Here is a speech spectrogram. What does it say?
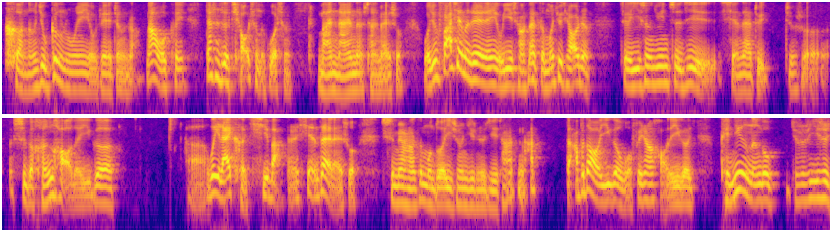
可能就更容易有这些症状。那我可以，但是这个调整的过程蛮难的。坦白说，我就发现了这些人有异常，那怎么去调整？这个益生菌制剂现在对，就是说是个很好的一个，呃，未来可期吧。但是现在来说，市面上这么多益生菌制剂，它拿达不到一个我非常好的一个，肯定能够，就是一是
